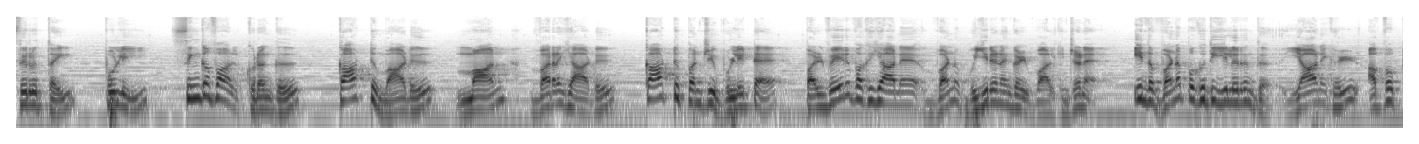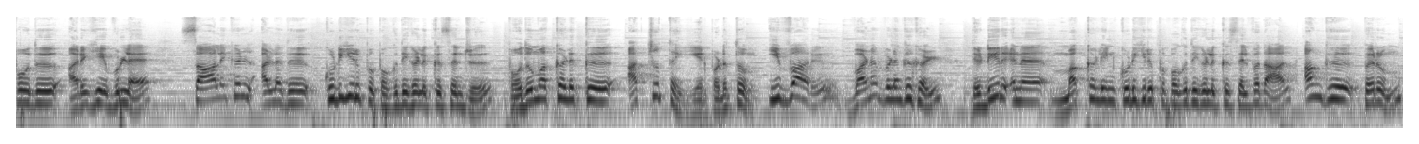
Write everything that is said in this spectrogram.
சிறுத்தை புலி சிங்கவால் குரங்கு காட்டு மாடு மான் வரையாடு காட்டுப்பன்றி உள்ளிட்ட பல்வேறு வகையான வன உயிரினங்கள் வாழ்கின்றன. இந்த வனப்பகுதியிலிருந்து யானைகள் அவ்வப்போது அருகே உள்ள சாலைகள் அல்லது குடியிருப்பு பகுதிகளுக்கு சென்று பொதுமக்களுக்கு அச்சத்தை ஏற்படுத்தும். இவ்வாறு வனவிலங்குகள் திடீர் என மக்களின் குடியிருப்பு பகுதிகளுக்கு செல்வதால் அங்கு பெரும்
